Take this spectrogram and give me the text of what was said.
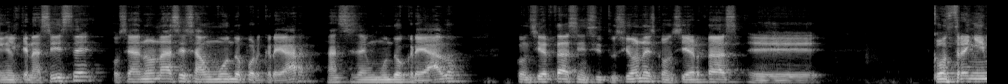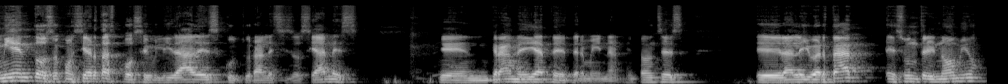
en el que naciste. O sea, no naces a un mundo por crear, naces a un mundo creado, con ciertas instituciones, con ciertas eh, constreñimientos o con ciertas posibilidades culturales y sociales que en gran medida te determinan. Entonces, eh, la libertad es un trinomio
